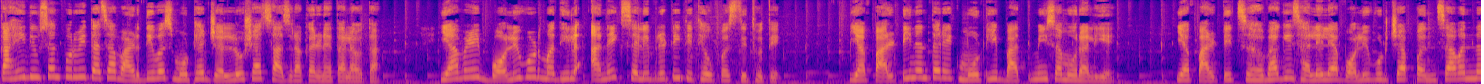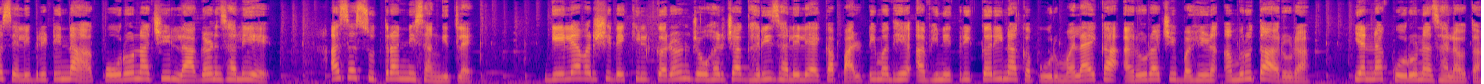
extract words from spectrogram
काही दिवसांपूर्वी त्याचा वाढदिवस मोठ्या जल्लोषात साजरा करण्यात आला होता. यावेळी बॉलिवूडमधील अनेक सेलिब्रिटी तिथे उपस्थित होते. या पार्टीनंतर एक मोठी बातमी समोर आली आहे या पार्टीत सहभागी झालेल्या बॉलिवूडच्या पंचावन्न सेलिब्रिटींना कोरोनाची लागण झालीय असं सूत्रांनी सांगितलंय. गेल्या वर्षी देखील करण जोहरच्या घरी झालेल्या एका पार्टीमध्ये अभिनेत्री करीना कपूर मलायका अरोराची बहीण अमृता अरोरा यांना कोरोना झाला होता.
